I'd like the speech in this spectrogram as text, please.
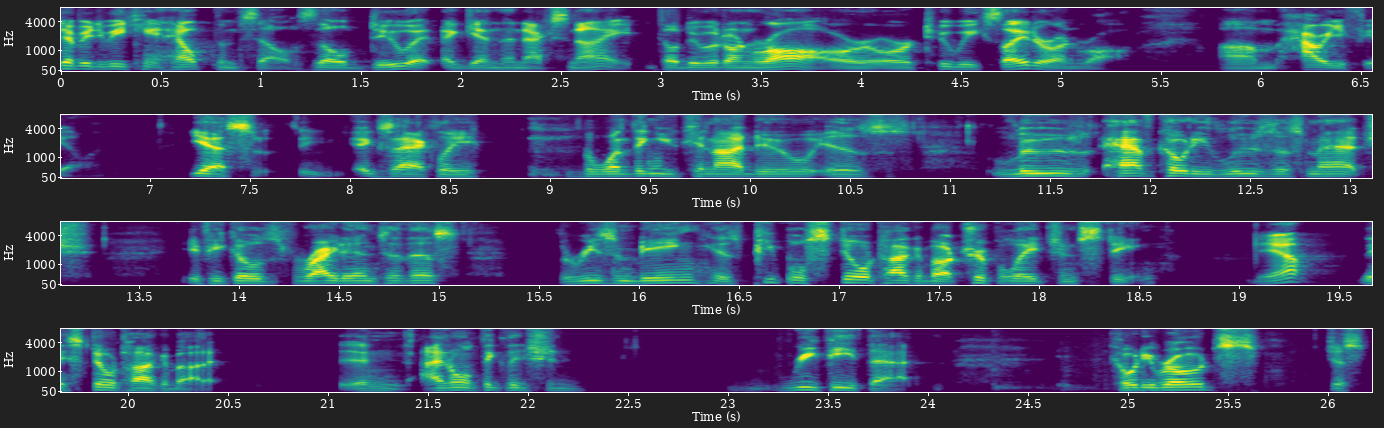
WWE can't help themselves. They'll do it again the next night. They'll do it on Raw or, or two weeks later on Raw. Um, how are you feeling? Yes, exactly. The one thing you cannot do is lose have Cody lose this match if he goes right into this. The reason being is people still talk about Triple H and Sting. Yep. They still talk about it. And I don't think they should repeat that. Cody Rhodes, just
